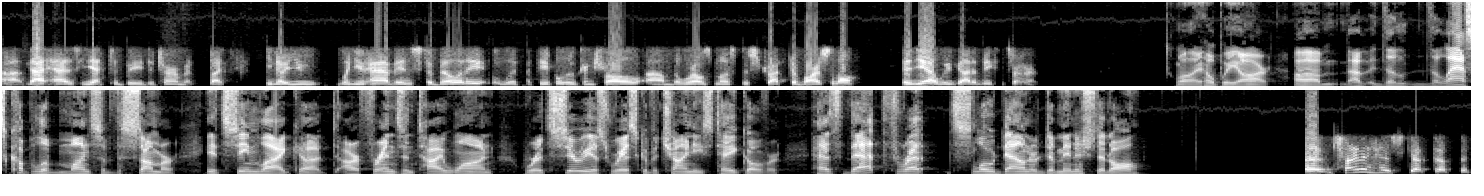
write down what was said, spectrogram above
Uh, that has yet to be determined. But you know, you when you have instability with the people who control um, the world's most destructive arsenal, then yeah, we've got to be concerned. Well, I hope we are. Um, uh, the the last couple of months of the summer, it seemed like uh, our friends in Taiwan were at serious risk of a Chinese takeover. Has that threat slowed down or diminished at all? Uh, China has stepped up the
